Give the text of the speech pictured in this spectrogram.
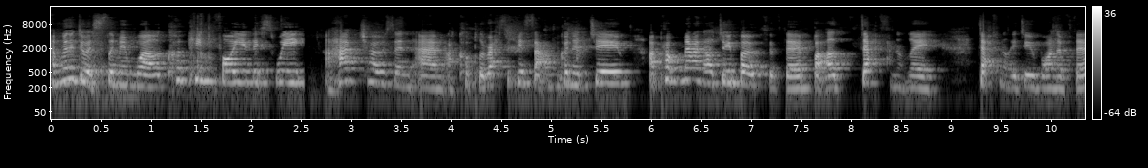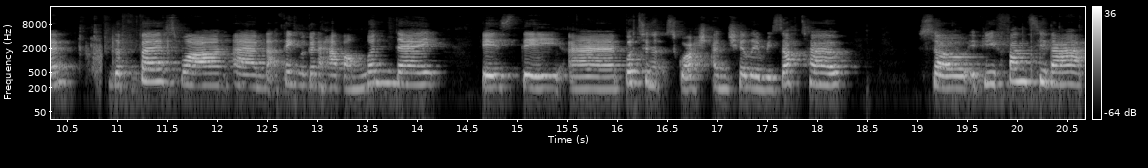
I'm going to do a Slimming World cooking for you this week. I have chosen um, a couple of recipes that I'm going to do. I probably might not do both of them, but I'll definitely, definitely do one of them. The first one um, that I think we're going to have on Monday is the uh, butternut squash and chili risotto. So if you fancy that,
